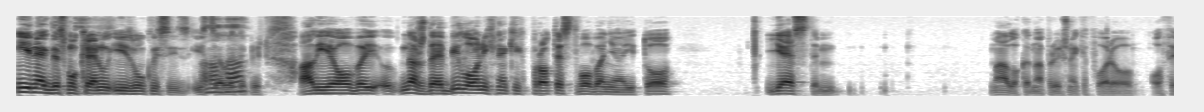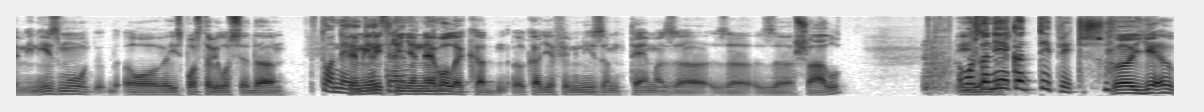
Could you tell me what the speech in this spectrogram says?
I negde smo krenuli i izvukli se iz, iz cele te priče. Ali je, ovaj, znaš, da je bilo onih nekih protestvovanja i to, jeste malo kad napraviš neke fore o, o feminizmu, ovaj, ispostavilo se da To ne feministkinje ne vole kad, kad je feminizam tema za, za, za šalu. A možda onda nije kad ti pričaš. E, Je,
